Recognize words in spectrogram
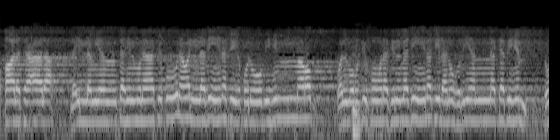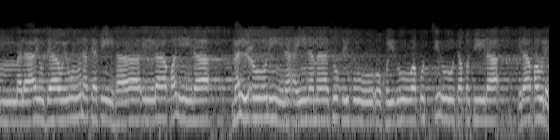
وقال تعالى لئن لم ينته المنافقون والذين في قلوبهم مرض والمرجفون في المدينة لنغرينك بهم. ثم لا يجاورونك فيها إلا قليلا. ملعونين أينما ثقفوا أخذوا وقتلوا تقتيلا. إلى قوله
